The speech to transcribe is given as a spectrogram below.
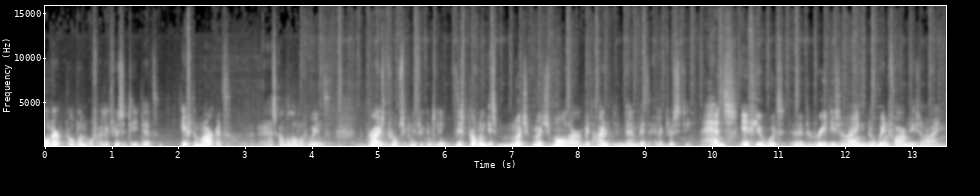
other problem of electricity that if the market has got a lot of wind, price drops significantly. This problem is much, much smaller with hydrogen than with electricity. Hence, if you would uh, redesign the wind farm design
